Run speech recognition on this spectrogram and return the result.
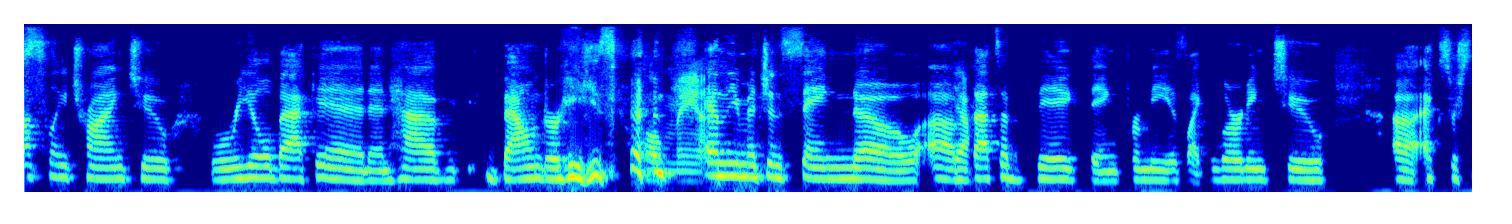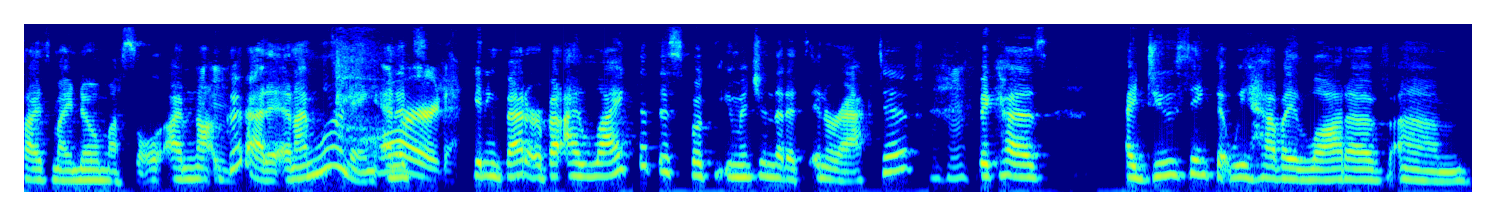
constantly trying to reel back in and have boundaries. Oh man. and you mentioned saying no. Um, yeah. that's a big thing for me is like learning to uh, exercise my no muscle. I'm not good at it and I'm learning Hard. and it's getting better. But I like that this book that you mentioned that it's interactive mm-hmm. because I do think that we have a lot of um,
